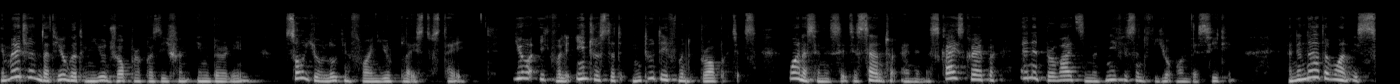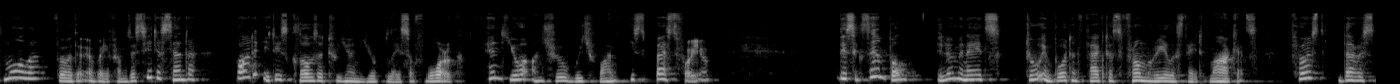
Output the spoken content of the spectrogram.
Imagine that you got a new job proposition in Berlin, so you're looking for a new place to stay you are equally interested in two different properties. One is in the city center and in a skyscraper, and it provides a magnificent view on the city. And another one is smaller, further away from the city center, but it is closer to your new place of work, and you are unsure which one is best for you. This example illuminates two important factors from real estate markets. First, there is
